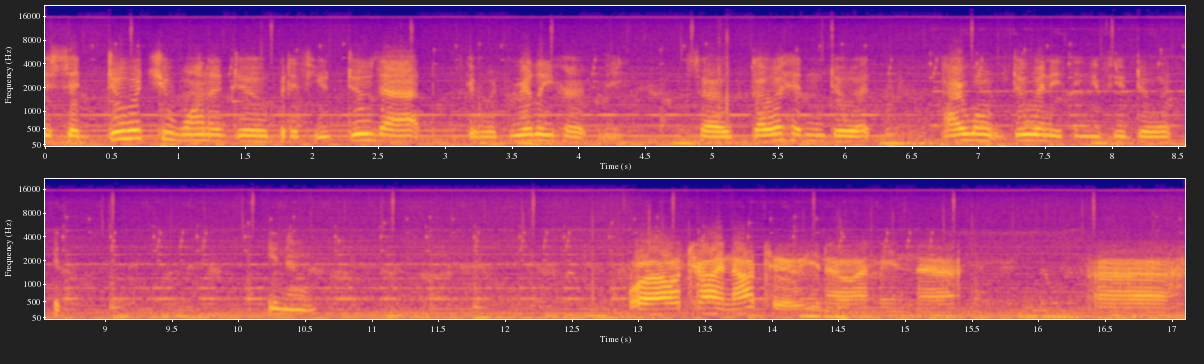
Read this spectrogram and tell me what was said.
Just said, do what you want to do, but if you do that, it would really hurt me. So go ahead and do it. I won't do anything if you do it, but you know. Well, I'll try not to. You know, I mean, uh, uh,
